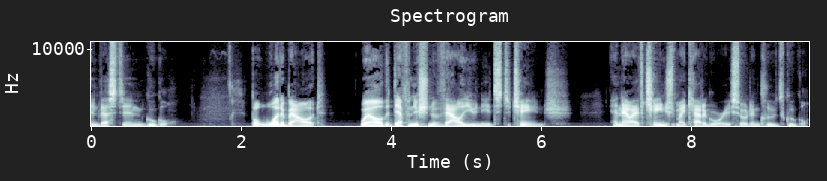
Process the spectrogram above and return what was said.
invest in Google. But what about, well, the definition of value needs to change. And now I've changed my category so it includes Google.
